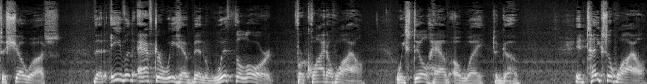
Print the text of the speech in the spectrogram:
to show us that even after we have been with the Lord for quite a while, we still have a way to go. It takes a while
